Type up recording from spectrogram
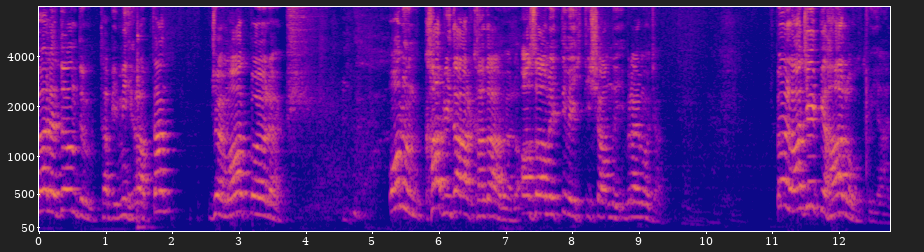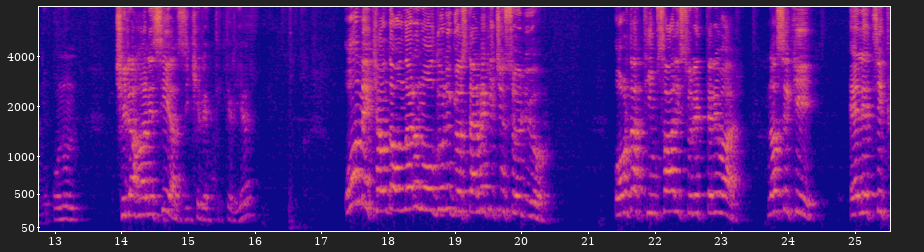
Böyle döndüm tabi mihraptan. Cemaat böyle. Onun kabri de arkada böyle. Azametli ve ihtişamlı İbrahim Hocam. Böyle acayip bir hal oldu yani. Onun çilehanesi ya zikir ettikleri yer. O mekanda onların olduğunu göstermek için söylüyor. Orada timsali suretleri var. Nasıl ki elektrik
